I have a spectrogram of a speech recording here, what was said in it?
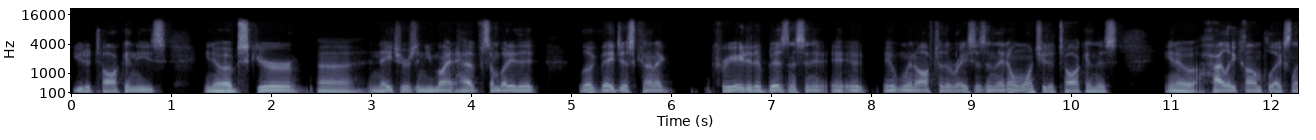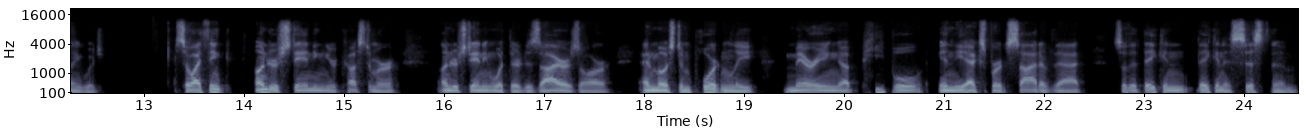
you to talk in these you know obscure uh, natures and you might have somebody that look they just kind of created a business and it, it it went off to the races and they don't want you to talk in this you know highly complex language so i think understanding your customer understanding what their desires are and most importantly marrying up people in the expert side of that so that they can they can assist them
